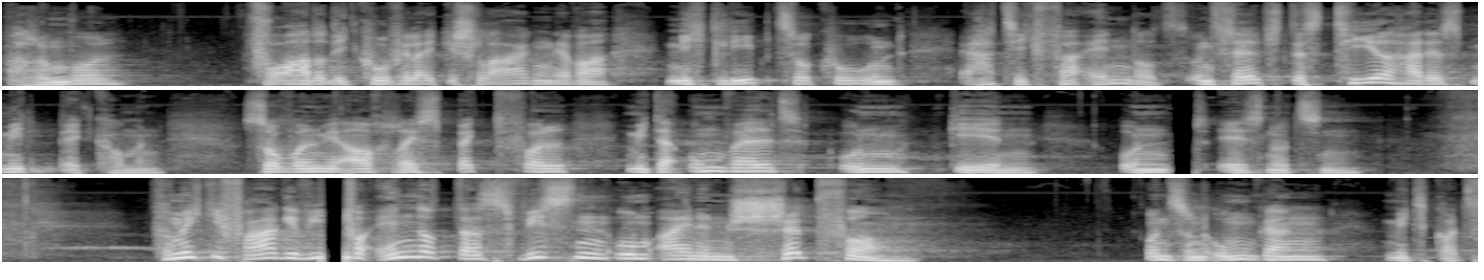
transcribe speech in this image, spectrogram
Warum wohl? Vorher hat er die Kuh vielleicht geschlagen, er war nicht lieb zur Kuh und er hat sich verändert. Und selbst das Tier hat es mitbekommen so wollen wir auch respektvoll mit der Umwelt umgehen und es nutzen. Für mich die Frage, wie verändert das Wissen um einen Schöpfer unseren Umgang mit Gott?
